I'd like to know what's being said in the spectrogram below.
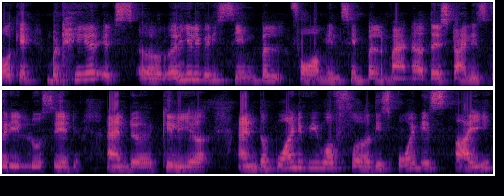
okay but here it's uh, really very simple form in simple manner. The style is very lucid and uh, clear. And the point of view of uh, this poem is i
